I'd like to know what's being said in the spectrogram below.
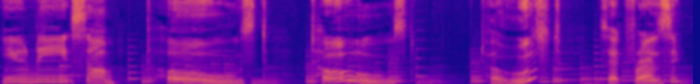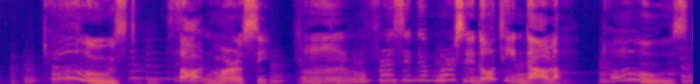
You need some toast. Toast. Toast? said Francie. Toast, thought Mercy. 嗯，Francie 跟 Mercy 都听到了 toast.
